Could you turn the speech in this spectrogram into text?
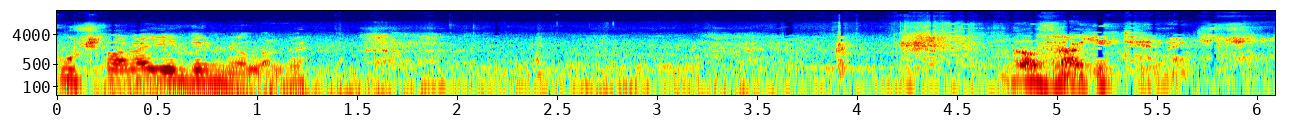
kuşlara yedirmiyorlar be. Gaza getirmek için.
